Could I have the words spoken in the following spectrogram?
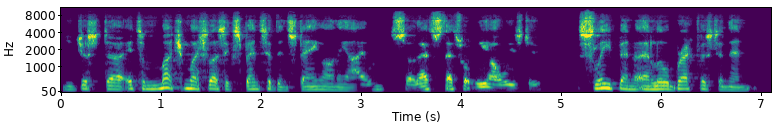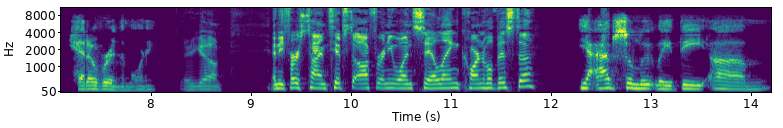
you just uh, it's a much much less expensive than staying on the island. So that's that's what we always do. Sleep and, and a little breakfast, and then head over in the morning. There you go. Any first time tips to offer anyone sailing Carnival Vista? Yeah, absolutely. The um,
